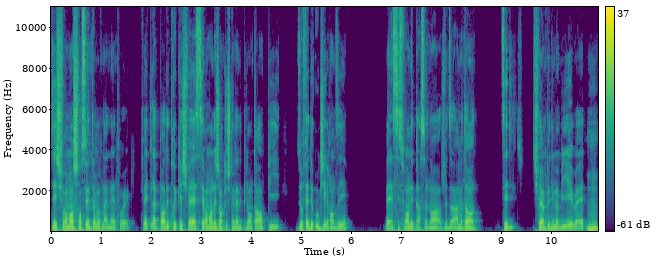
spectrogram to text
tu sais, je suis vraiment chanceux in terms of my network. Fait que la plupart des trucs que je fais, c'est vraiment des gens que je connais depuis longtemps. Puis, dû au fait de où que j'ai grandi, ben, c'est souvent des personnes noires. Je veux dire, mettons, tu sais, je fais un peu d'immobilier, right? Mhm.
